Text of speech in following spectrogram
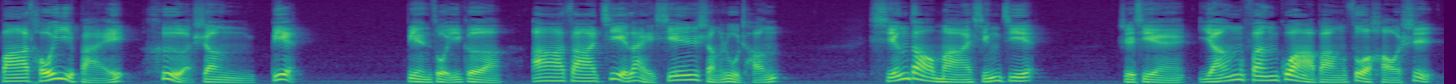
把头一摆，喝声变，变做一个阿扎借赖先生入城，行到马行街，只见扬帆挂榜做好事。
